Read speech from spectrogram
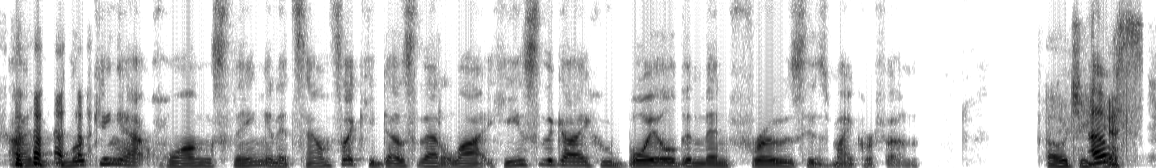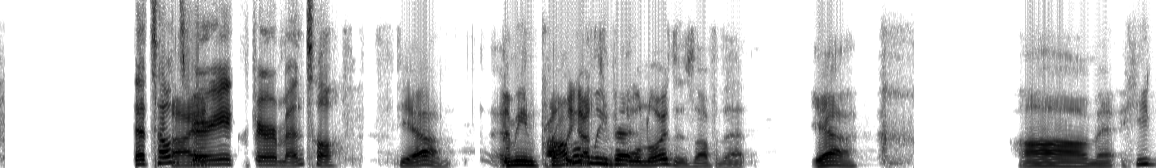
I'm looking at Huang's thing, and it sounds like he does that a lot. He's the guy who boiled and then froze his microphone. oh, genius. That sounds I- very experimental. Yeah. I mean, Probably, probably got some that. cool noises off of that. Yeah. Ah man, he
